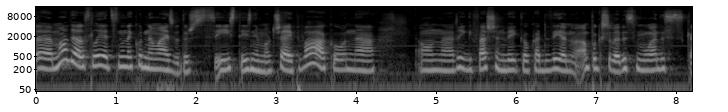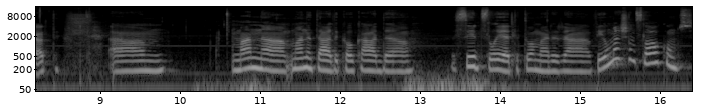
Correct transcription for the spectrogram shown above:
uh, modeļas lietas nu, nekur nav aizvedušas īsti, izņemot šeit vāku un, uh, un Rīga Fashion Week kaut kādu vienu apakšveres modes skati. Um, man, uh, mana tāda kaut kāda sirds lieta tomēr ir uh, filmēšanas laukums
